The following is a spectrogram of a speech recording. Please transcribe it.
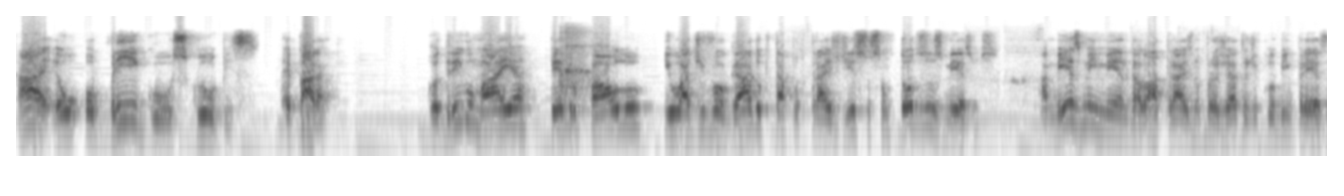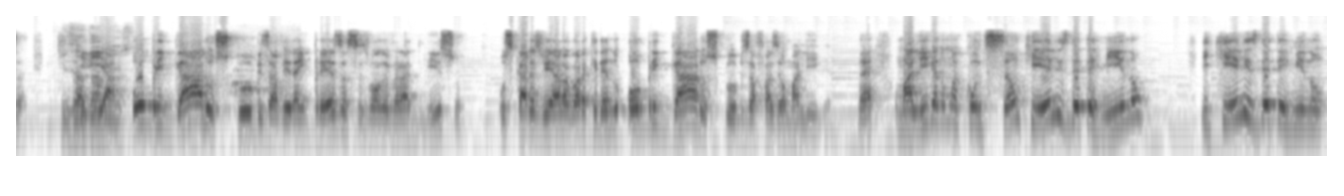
Ah, eu obrigo os clubes. Repara, Rodrigo Maia, Pedro Paulo e o advogado que está por trás disso são todos os mesmos a mesma emenda lá atrás no projeto de clube empresa, que Exatamente. queria obrigar os clubes a virar empresa, vocês vão lembrar disso. Os caras vieram agora querendo obrigar os clubes a fazer uma liga, né? Uma liga numa condição que eles determinam e que eles determinam,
